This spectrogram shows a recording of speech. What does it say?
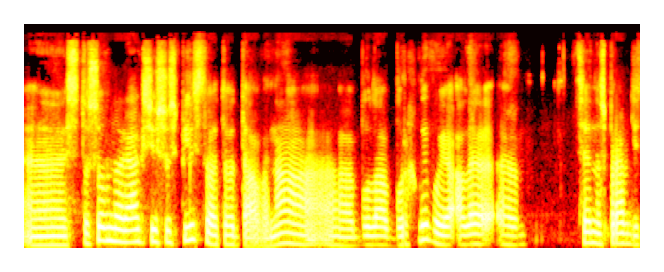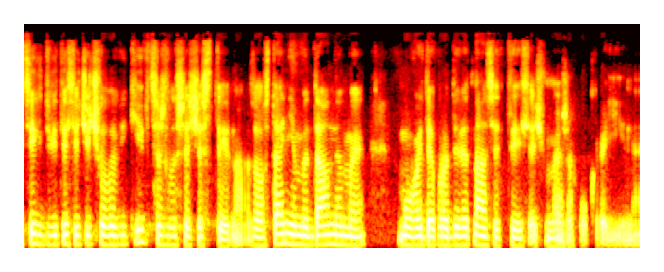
Е, стосовно реакції суспільства, то так, вона е, була бурхливою, але е, це насправді цих 2000 чоловіків це ж лише частина. За останніми даними мова йде про 19 тисяч в межах України.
